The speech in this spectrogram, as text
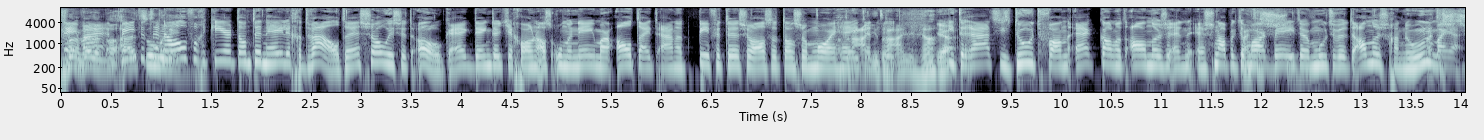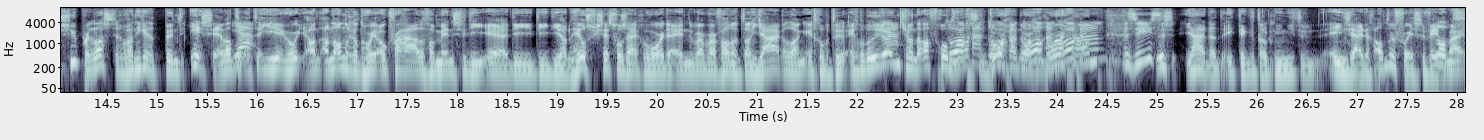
Nee, maar, maar beter ten halve gekeerd dan ten hele gedwaald. Hè. Zo is het ook. Hè. Ik denk dat je gewoon als ondernemer altijd aan het pivoten, zoals het dan zo mooi heet. Draaien, en draaien, ja. iteraties doet van hè, kan het anders en, snap ik de markt beter, moeten we het anders gaan doen. Maar, het is super lastig wanneer dat punt is. Hè. Want je, aan de andere kant hoor je ook verhalen van mensen die, uh, die, die, die dan heel succesvol zijn geworden. En waar, waarvan het dan jarenlang echt op het, echt op het randje van de afgrond doorgaan, was. Doorgaan, doorgaan, doorgaan. doorgaan, doorgaan. Precies. Dus ja, dat, ik denk dat er ook niet, niet een eenzijdig antwoord voor is te vinden. Maar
